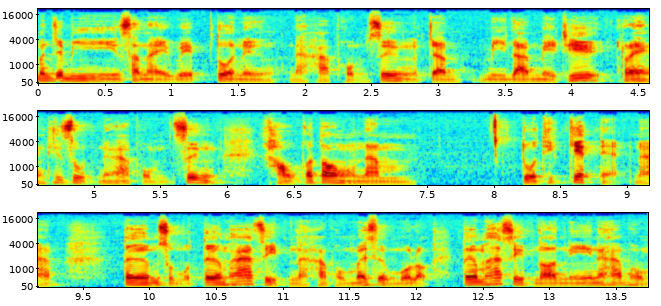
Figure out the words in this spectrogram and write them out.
มันจะมีสไนเว็บตัวหนึ่งนะครับผมซึ่งจะมีดาเมจที่แรงที่สุดนะครับผมซึ่งเขาก็ต้องนำตัวทิกเก็ตเนี่ยนะครับเติมสมมติเติม 50 นะครับผมไม่สมมติหรอกเติม 50 ตอนนี้นะครับผม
